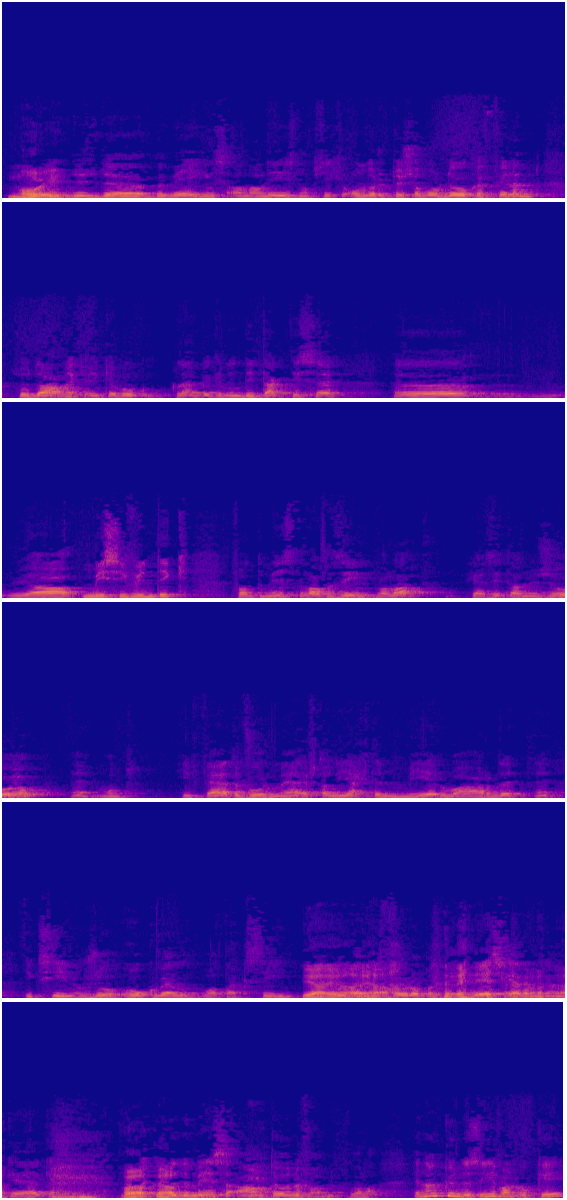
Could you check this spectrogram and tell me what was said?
Mooi. Dus de bewegingsanalyse op zich. Ondertussen wordt ook gefilmd, zodanig. Ik heb ook een klein beetje een didactische eh, ja, missie, vind ik. Van tenminste laten zien, voilà, jij zit daar nu zo op. Hè? Want in feite voor mij heeft dat niet echt een meerwaarde. Hè. Ik zie zo ook wel wat ik zie. Ja, ik moet daar ja. niet voor op een tv-scherm gaan kijken. Maar Ja, dan kunnen de mensen aantonen van, voilà. En dan kunnen ze zien van, oké,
